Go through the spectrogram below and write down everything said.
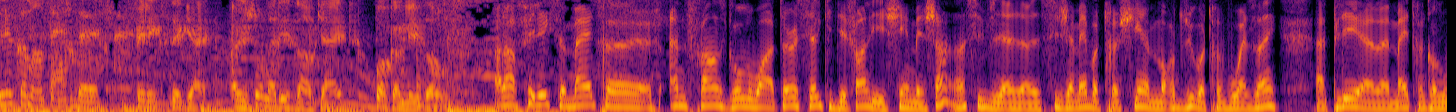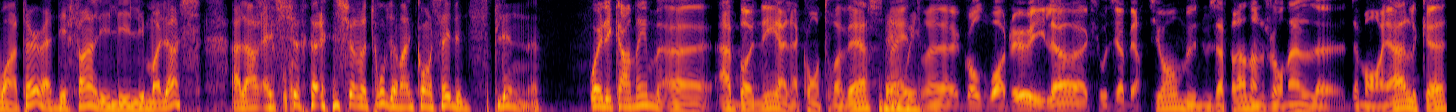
Le, commentaire de Félix Séguin, un journaliste d'enquête pas comme les autres. Alors, Félix, maître euh, Anne-France Goldwater, celle qui défend les chiens méchants. Hein, si, vous, euh, si jamais votre chien a mordu votre voisin, appelez euh, maître Goldwater, elle défend les, les, les molosses. Alors, elle se, elle se retrouve devant le conseil de discipline. Oui, il est quand même euh, abonné à la controverse, Ben Maître euh, Goldwater. Et là, Claudia Bertium nous apprend dans le journal euh, de Montréal que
